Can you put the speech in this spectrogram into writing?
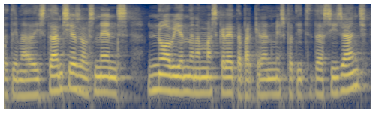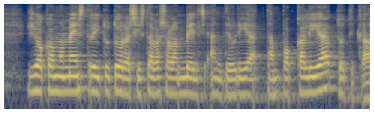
de tema de distàncies, els nens no havien d'anar amb mascareta perquè eren més petits de 6 anys, jo com a mestra i tutora, si estava sola amb ells, en teoria tampoc calia, tot i que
